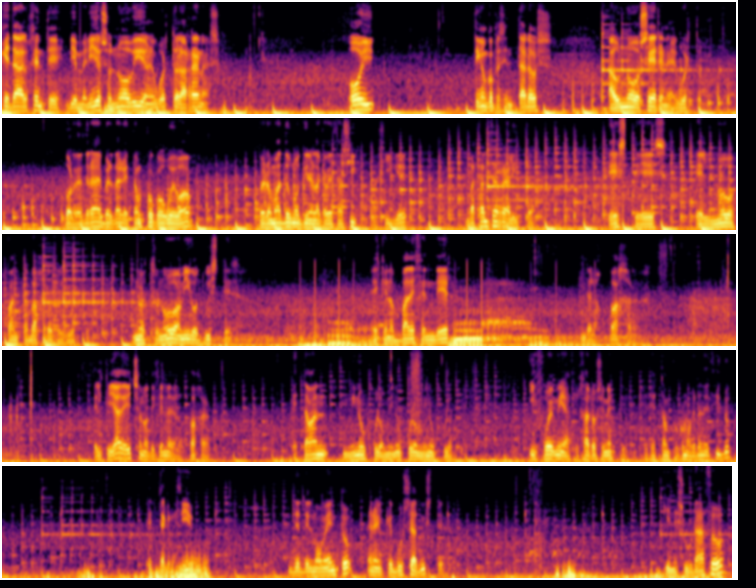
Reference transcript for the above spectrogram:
¿Qué tal gente? Bienvenidos a un nuevo vídeo en el Huerto de las Ranas. Hoy tengo que presentaros a un nuevo ser en el huerto. Por detrás es verdad que está un poco huevado, pero más de uno tiene la cabeza así, así que bastante realista. Este es el nuevo espantapájaros del huerto, nuestro nuevo amigo Twister, el que nos va a defender de los pájaros. El que ya de hecho nos defiende de los pájaros. Estaban minúsculos, minúsculos, minúsculos. Y fue, mira, fijaros en este. Este está un poco más grandecito. Este ha crecido desde el momento en el que puse a Twister. Tiene su brazo,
